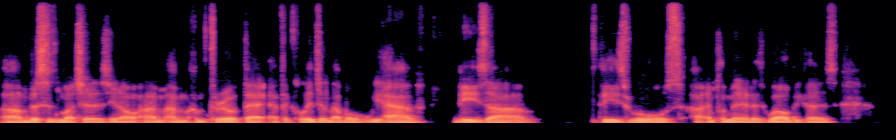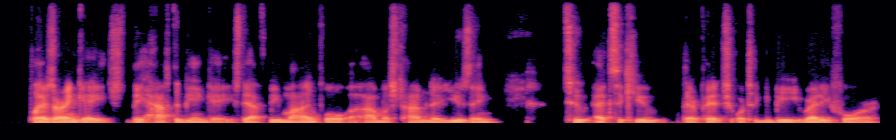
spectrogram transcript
um, just as much as you know, I'm I'm I'm thrilled that at the collegiate level we have these uh, these rules uh, implemented as well because players are engaged. They have to be engaged. They have to be mindful of how much time they're using to execute their pitch or to be ready for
